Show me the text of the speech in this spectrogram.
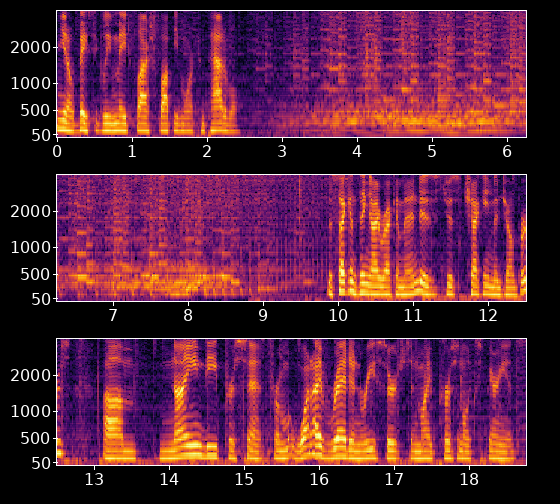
you know basically made Flash Floppy more compatible. The second thing I recommend is just checking the jumpers. 90% um, from what I've read and researched in my personal experience,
